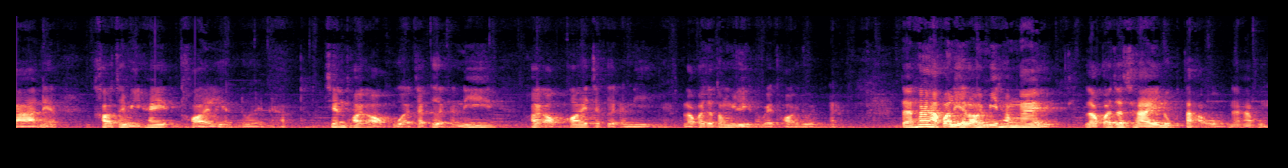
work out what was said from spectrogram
การ์ดเนี่ยเขาจะมีให้ทอยเหรียญด้วยนะครับ เช่นทอยออกหัวจะเกิดอันนี้ทอยออกก้อยจะเกิดอันนี้ เราก็จะต้องมีเหรียญเอาไว้ทอยด้วยนะแต่ถ้าหากว่าเหรียญเราไม่มีทำไง เราก็จะใช้ลูกเต๋านะครับผม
